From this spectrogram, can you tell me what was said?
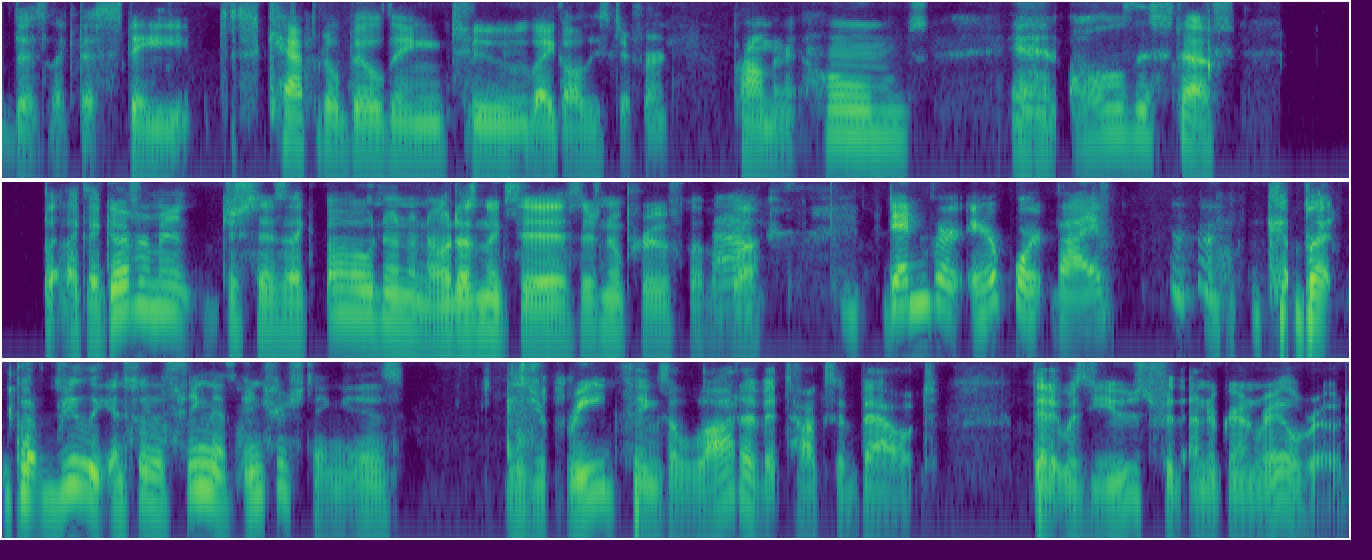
the like the state capitol building to like all these different prominent homes and all this stuff. But like the government just says like oh no no no it doesn't exist. There's no proof blah blah blah. Um, Denver airport vibe. But but really and so the thing that's interesting is as you read things a lot of it talks about that it was used for the underground railroad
